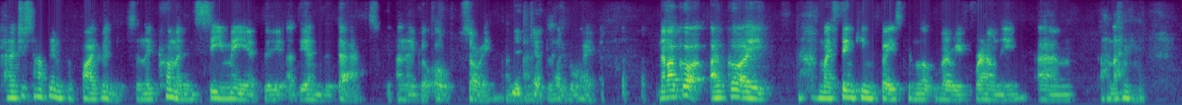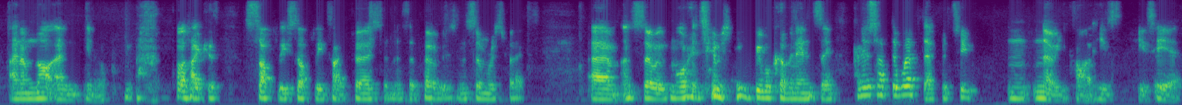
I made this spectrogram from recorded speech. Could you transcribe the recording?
Can I just have him for five minutes? And they'd come in and see me at the at the end of the desk, and they'd go, "Oh, sorry, I. I away." Now I've got I've got a my thinking face can look very frowny, um, and I'm and I'm not an you know like a softly softly type person, I suppose in some respects. Um, and so it's more intimidating people coming in and saying, "Can I just have the web there for two? No, you can't. He's he's here.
